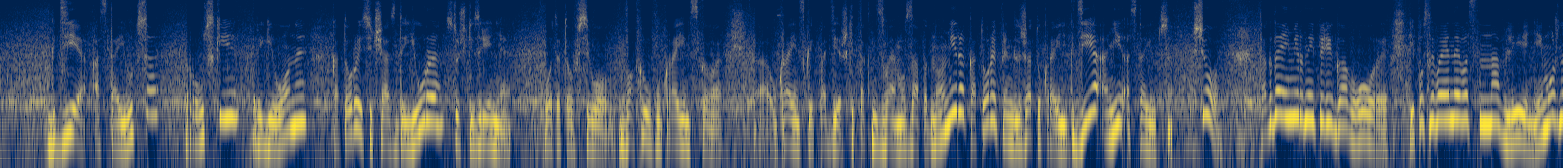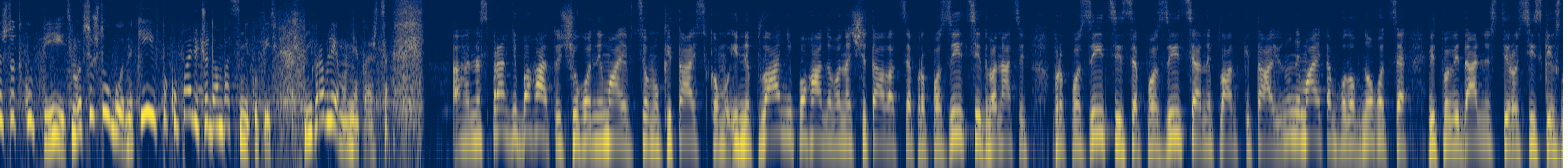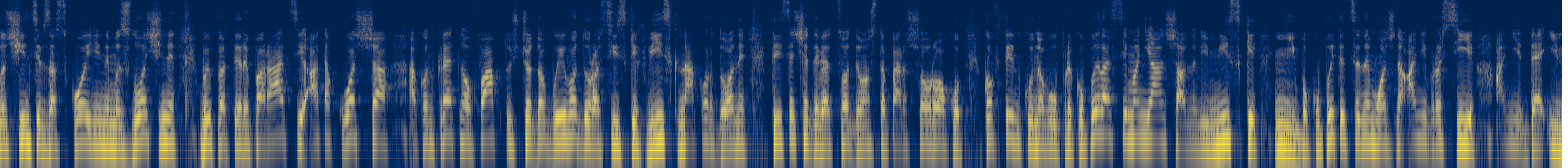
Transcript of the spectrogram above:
Где остаются русские регионы, которые сейчас де юре, с точки зрения вот этого всего вокруг украинского, э, украинской поддержки так называемого западного мира, которые принадлежат Украине. Где они остаются? Все. Тогда и мирные переговоры, и послевоенное восстановление, и можно что-то купить, вот все что угодно. Киев покупали, что Донбасса не купить. Не проблема, мне кажется. Насправді багато чого немає в цьому китайському і не плані. Погано вона читала це пропозиції. 12 пропозицій. Це позиція, не план Китаю. Ну немає там головного. Це відповідальності російських злочинців за скоєні ними злочини, виплати репарації, а також конкретного факту щодо виводу російських військ на кордони 1991 року. Ковтинку нову прикупила Сіманян, а нові мізки ні, бо купити це не можна ані в Росії, ані де інде.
